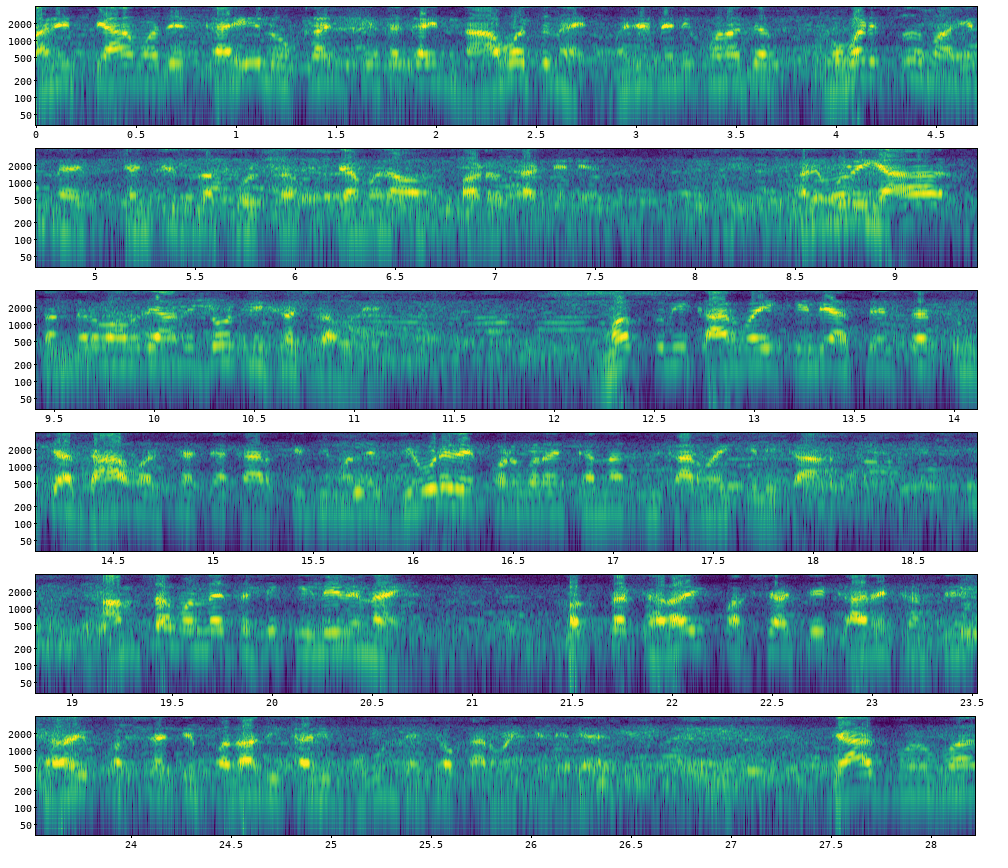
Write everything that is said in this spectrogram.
आणि त्यामध्ये काही लोकांची तर काही नावच नाहीत. म्हणजे त्यांनी कोणाच्या थोबाडीत सुद्धा मागितले नाहीत. त्यांची सुद्धा कोर्टात त्यामध्ये ऑर्डर काढलेली आहे. आणि म्हणून या संदर्भामध्ये आम्ही दोन निकष लावले. मग तुम्ही कारवाई केली असेल तर तुमच्या दहा वर्षाच्या कारकिर्दीमध्ये जेवढे रेकॉर्डवर आहेत त्यांना तुम्ही कारवाई केली का? आमचं म्हणणं आहे तशी केलेली नाही. फक्त ठराविक पक्षाचे कार्यकर्ते ठराविक पक्षाचे पदाधिकारी बघून त्यांच्यावर कारवाई केलेली आहे. त्याचबरोबर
